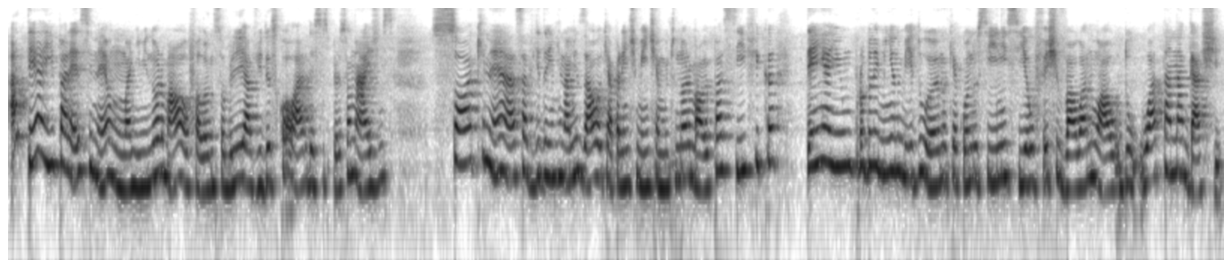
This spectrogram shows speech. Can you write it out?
Até aí parece, né, um anime normal, falando sobre a vida escolar desses personagens, só que, né, essa vida em Hinamizawa, que aparentemente é muito normal e pacífica, tem aí um probleminha no meio do ano, que é quando se inicia o festival anual do Watanagashi,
